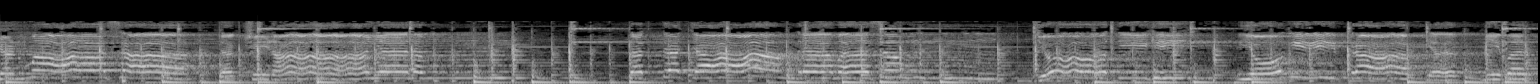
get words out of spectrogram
षण्मासा दक्षिणायनम् तत्र चान्द्रमसम् ज्योतिः योगी प्राप्य निवर्तते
